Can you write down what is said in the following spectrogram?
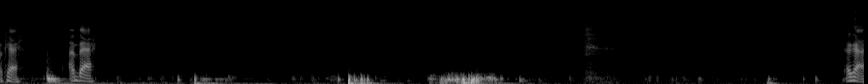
Okay, I'm back. Okay.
